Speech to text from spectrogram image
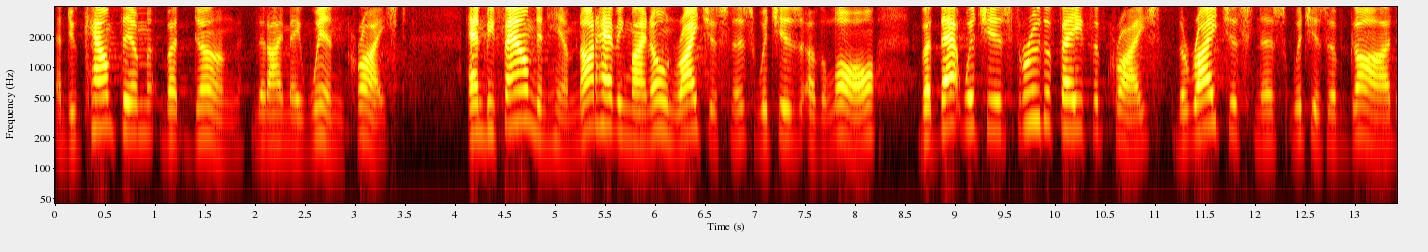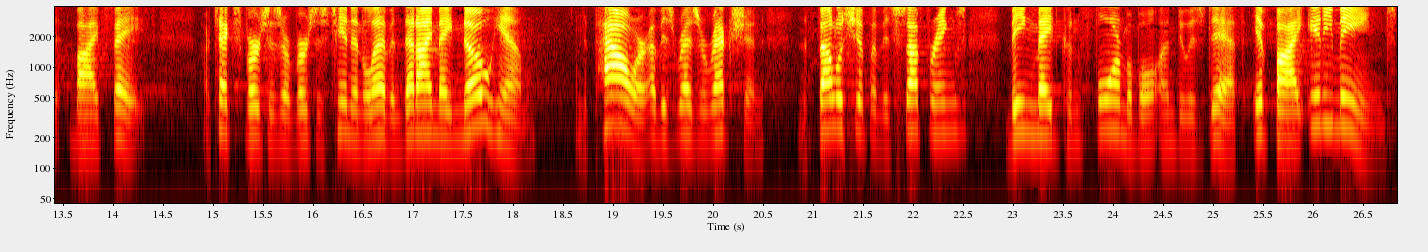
and do count them but dung, that I may win Christ, and be found in him, not having mine own righteousness, which is of the law, but that which is through the faith of Christ, the righteousness which is of God by faith. Our text verses are verses 10 and 11. That I may know him the power of his resurrection, and the fellowship of his sufferings, being made conformable unto his death, if by any means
